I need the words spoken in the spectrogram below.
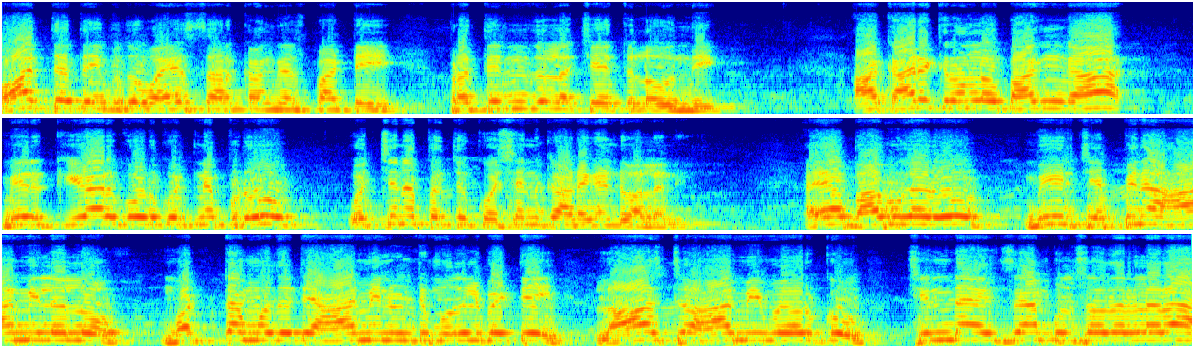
బాధ్యత ఇప్పుడు వైఎస్ఆర్ కాంగ్రెస్ పార్టీ ప్రతినిధుల చేతిలో ఉంది. ఆ కార్యక్రమంలో భాగంగా మీరు క్యూఆర్ కోడ్ కొట్టినప్పుడు వచ్చిన ప్రతి క్వశ్చన్కి అడగండి వాళ్ళని. అయ్యా బాబు గారు మీరు చెప్పిన హామీలలో మొట్టమొదటి హామీ నుండి మొదలుపెట్టి లాస్ట్ హామీ వరకు చిన్న ఎగ్జాంపుల్ సోదరులరా.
